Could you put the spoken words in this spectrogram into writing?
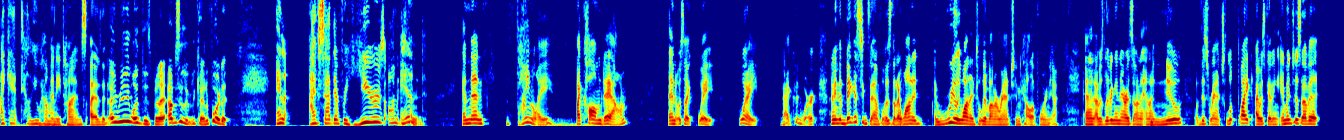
I can't tell you how many times I have said, I really want this, but I absolutely can't afford it. And I've sat there for years on end and then finally, I calmed down and it was like, wait, wait, that could work. I mean, the biggest example is that I wanted, I really wanted to live on a ranch in California. And I was living in Arizona and I knew what this ranch looked like. I was getting images of it.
